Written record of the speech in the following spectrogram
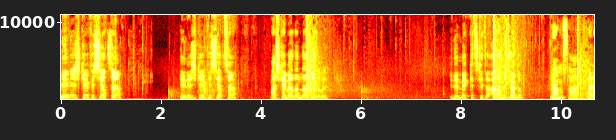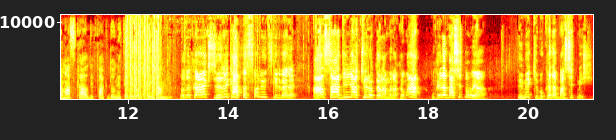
Enerji keyfisi yapsa. Enerji keyfisi yapsa. Başka bir adam daha alıyordu böyle. Bir de Mekkit kit var. Anamı gördüm. Ramus abi paramaz kaldı. Fuck doneteleri okuyacağım. Oldu kanka zırhı kaldı son 3 kill beyler. Al sağ dünya çürük amına koyayım. Ha bu kadar basit mi bu ya? Demek ki bu kadar basitmiş.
